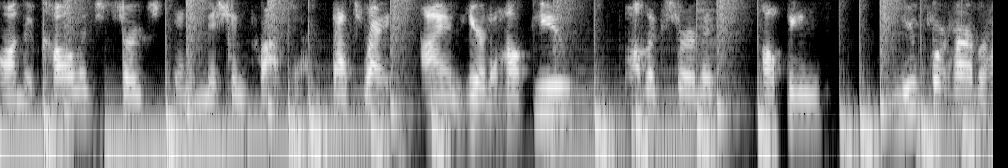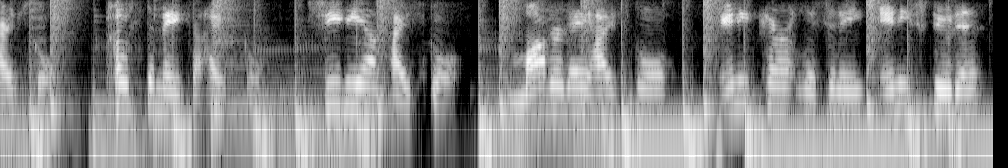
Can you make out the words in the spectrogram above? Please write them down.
on the college search and admission process. That's right. I am here to help you, public service, helping Newport Harbor High School, Costa Mesa High School, CDM High School, Mater Dei High School, any parent listening, any student,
